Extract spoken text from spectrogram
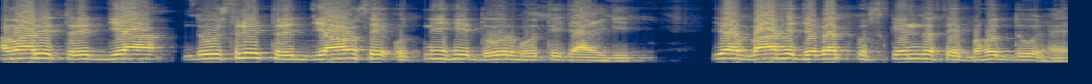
हमारी त्रिज्या दूसरी त्रिज्याओं से उतनी ही दूर होती जाएगी। यह बाह्य जगत उस केंद्र से बहुत दूर है।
